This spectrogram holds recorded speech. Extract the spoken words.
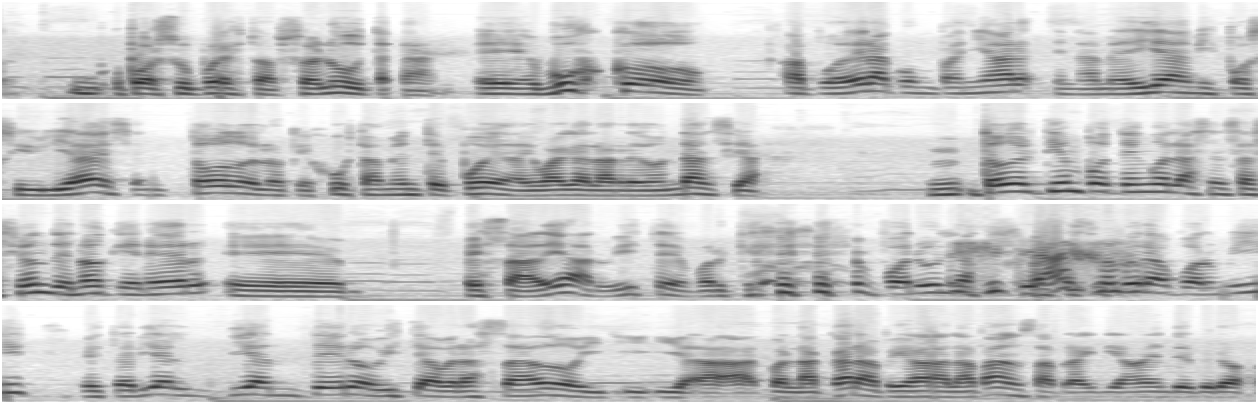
Por supuesto, absoluta. Eh, busco a poder acompañar en la medida de mis posibilidades en todo lo que justamente pueda, y valga la redundancia. Mm, Todo el tiempo tengo la sensación de no querer eh, pesadear, ¿viste? Porque por un lado, Claro. si fuera por mí, estaría el día entero, ¿viste? Abrazado y, y- y a- con la cara pegada a la panza prácticamente, pero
